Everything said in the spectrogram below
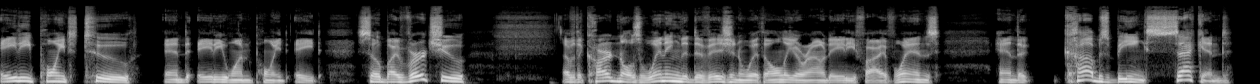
80.2 and 81.8. So by virtue of the Cardinals winning the division with only around 85 wins and the Cubs being second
